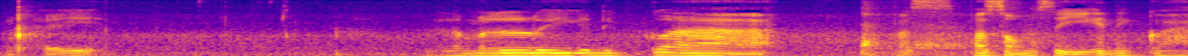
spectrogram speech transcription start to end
โอเคเรามาลุยกันดีกว่า ผสผสมสีกันดีกว่า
